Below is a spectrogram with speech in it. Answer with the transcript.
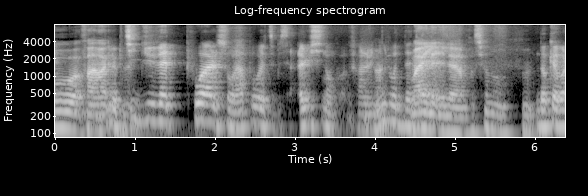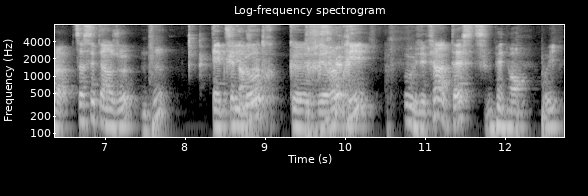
peau, enfin ouais. le petit duvet de poil sur la peau, c'est hallucinant quoi. Enfin, le Ouais. niveau de détail. Ouais, il est, il est impressionnant. Donc euh, voilà, ça c'était un jeu. Mhm. Et puis l'autre que j'ai repris, où j'ai fait un test, Mais non. oui,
